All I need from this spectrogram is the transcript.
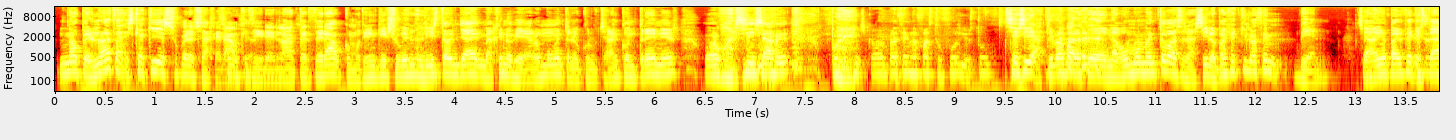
No, pero no era tan- Es que aquí es súper exagerado. Sí, es decir, en la tercera, como tienen que ir subiendo el listón, ya imagino que llegará un momento en el que lucharán con trenes o algo así, ¿sabes? Pues. Es que va pareciendo Fast to Furious, tú. Sí, sí, aquí va a parecer, en algún momento va a ser así. Lo que pasa es que aquí lo hacen bien. O sea, a mí me parece que Es- está.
